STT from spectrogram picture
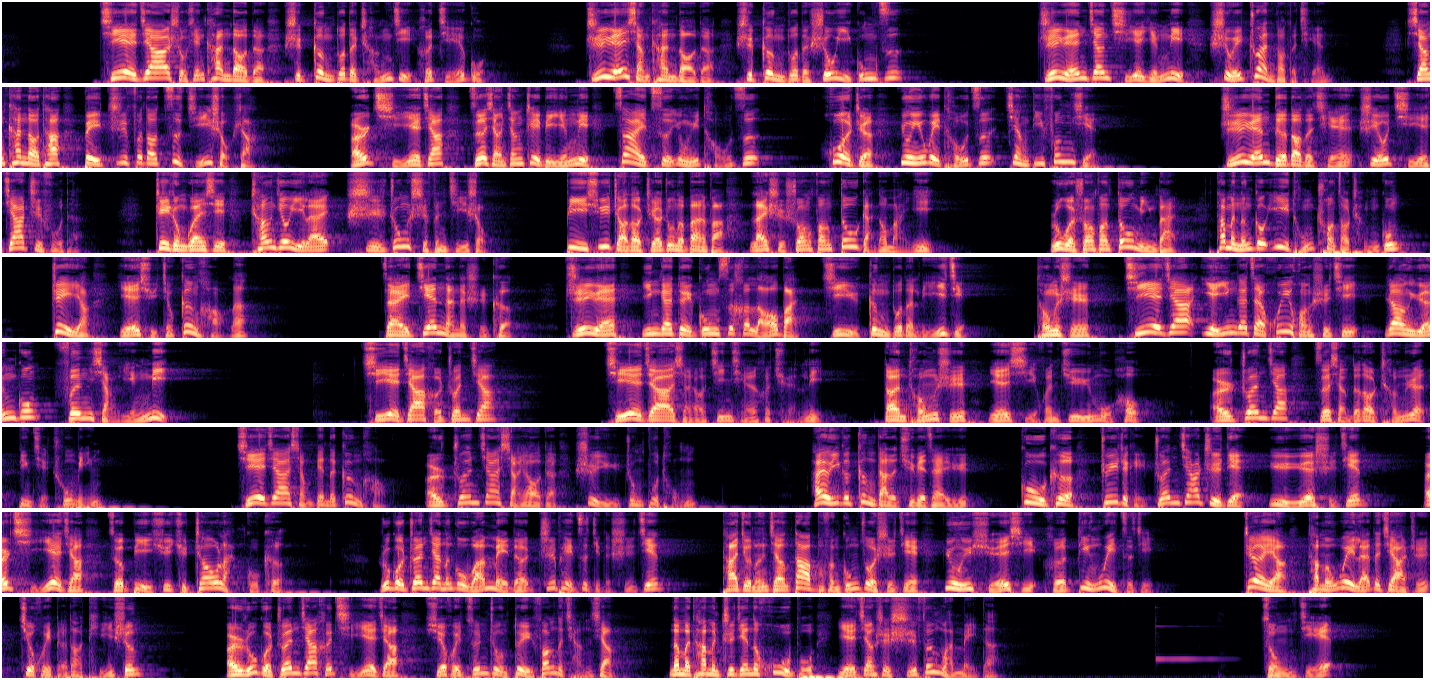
企业家首先看到的是更多的成绩和结果，职员想看到的是更多的收益工资。职员将企业盈利视为赚到的钱，想看到它被支付到自己手上，而企业家则想将这笔盈利再次用于投资，或者用于为投资降低风险。职员得到的钱是由企业家支付的。这种关系长久以来始终十分棘手，必须找到折中的办法来使双方都感到满意。如果双方都明白他们能够一同创造成功，这样也许就更好了。在艰难的时刻，职员应该对公司和老板给予更多的理解，同时企业家也应该在辉煌时期让员工分享盈利。企业家和专家，企业家想要金钱和权力，但同时也喜欢居于幕后；而专家则想得到承认并且出名。企业家想变得更好，而专家想要的是与众不同。还有一个更大的区别在于，顾客追着给专家致电预约时间，而企业家则必须去招揽顾客。如果专家能够完美的支配自己的时间，他就能将大部分工作时间用于学习和定位自己，这样他们未来的价值就会得到提升。而如果专家和企业家学会尊重对方的强项，那么他们之间的互补也将是十分完美的。总结：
